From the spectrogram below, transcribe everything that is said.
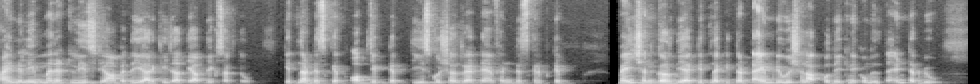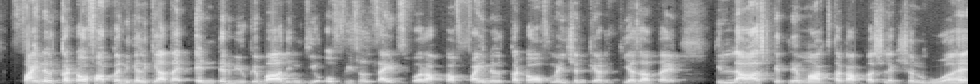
फाइनली मेरिट लिस्ट यहाँ पे तैयार की जाती है, आप देख सकते हो। कितना ऑब्जेक्टिव तीस क्वेश्चन रहते हैं, फिर डिस्क्रिप्टिव मेंशन कर दिया कितना कितना टाइम ड्यूरेशन आपको देखने को मिलता है इंटरव्यू फाइनल कट ऑफ़ आपका निकल के आता है। इंटरव्यू के बाद इनकी ऑफिशियल साइट्स पर आपका फाइनल कट ऑफ़ मेंशन किया जाता है कि लास्ट कितने मार्क्स तक आपका सिलेक्शन हुआ है।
